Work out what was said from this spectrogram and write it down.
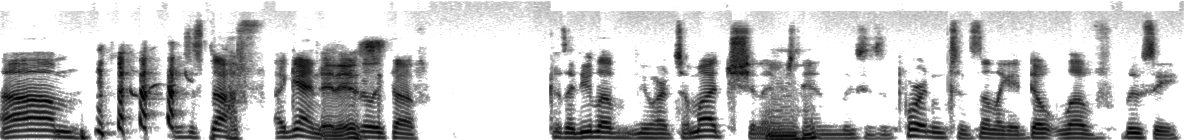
Um, this is tough. Again, It is. really tough because I do love Newhart so much, and I Mhm. understand Lucy's importance. It's not like I don't love Lucy.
